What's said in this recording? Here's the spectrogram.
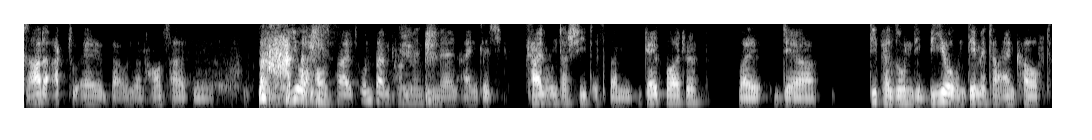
gerade aktuell bei unseren Haushalten, beim Bio-Haushalt und beim konventionellen eigentlich kein Unterschied ist beim Geldbeutel, weil der, die Person, die Bio und Demeter einkauft,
